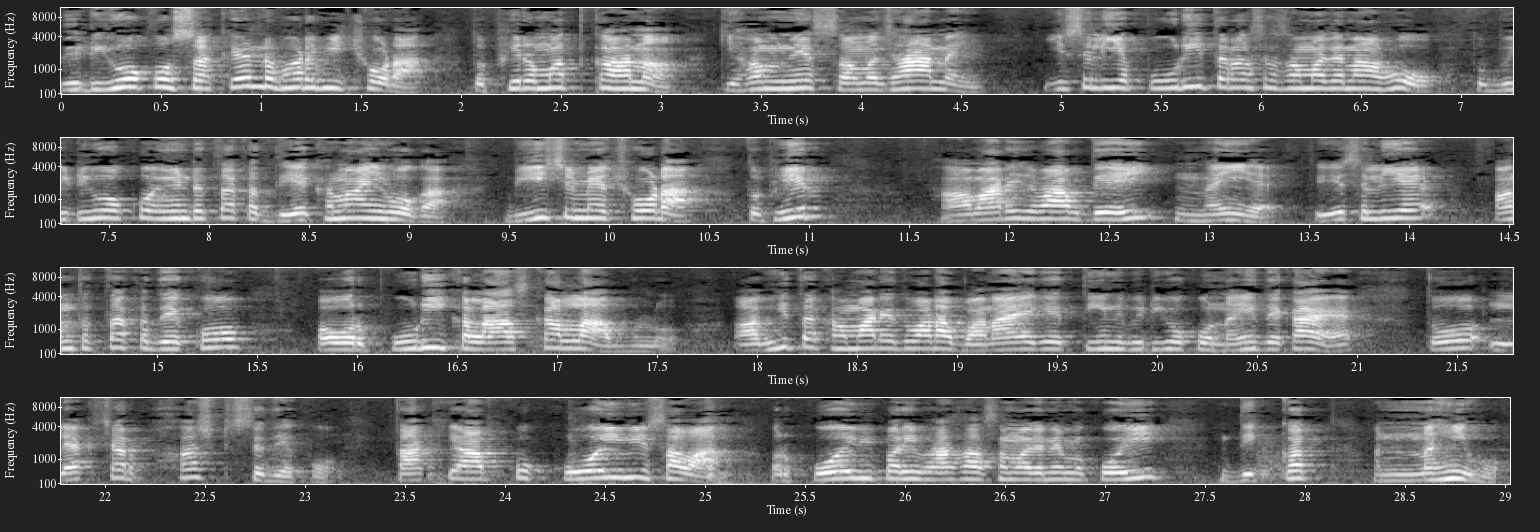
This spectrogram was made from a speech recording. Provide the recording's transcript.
Video को second भर भी छोड़ा तो फिर मत कहना कि हमने समझा नहीं। इसलिए पूरी तरह से समझना हो तो वीडियो को एंड तक देखना ही होगा। बीच में छोड़ा तो फिर हमारी जवाबदेही नहीं है। तो इसलिए अंत तक देखो और पूरी क्लास का लाभ लो। अभी तक हमारे द्वारा बनाए गए तीन वीडियो को नहीं देखा है तो लेक्चर फ़र्स्ट से देखो, ताकि आपको कोई भी सवाल और कोई भी परिभाषा समझने में कोई दिक्कत नहीं हो।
